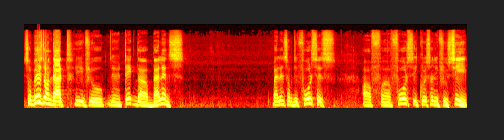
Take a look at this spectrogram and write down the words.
So, based on that if you uh, take the balance balance of the forces of uh, force equation if you see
